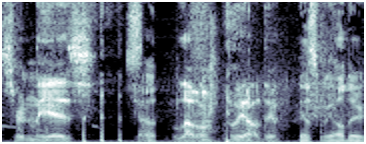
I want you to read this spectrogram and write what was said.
Certainly is. So- Love him. We all do. Yes, we all do.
